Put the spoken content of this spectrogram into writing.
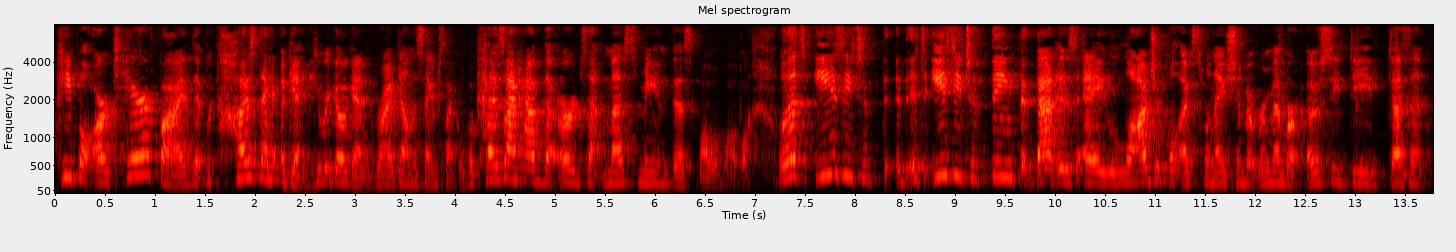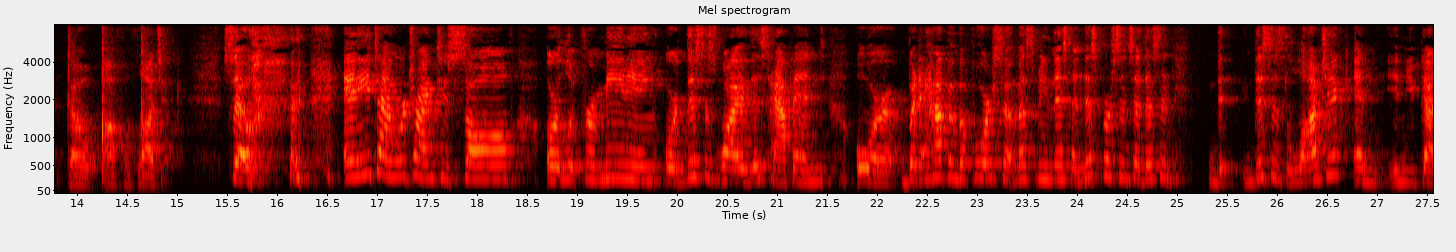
people are terrified that because they, again, here we go again, right down the same cycle. Because I have the urge, that must mean this, blah, blah, blah, blah. Well, that's easy to, it's easy to think that that is a logical explanation, but remember, OCD doesn't go off of logic. So anytime we're trying to solve or look for meaning or this is why this happened or but it happened before so it must mean this and this person said this and th- this is logic and and you've got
